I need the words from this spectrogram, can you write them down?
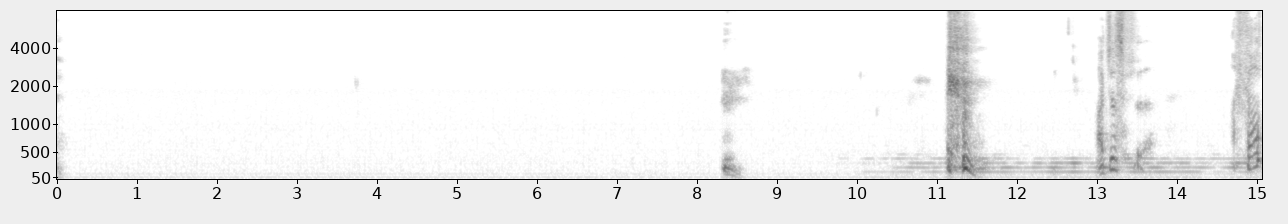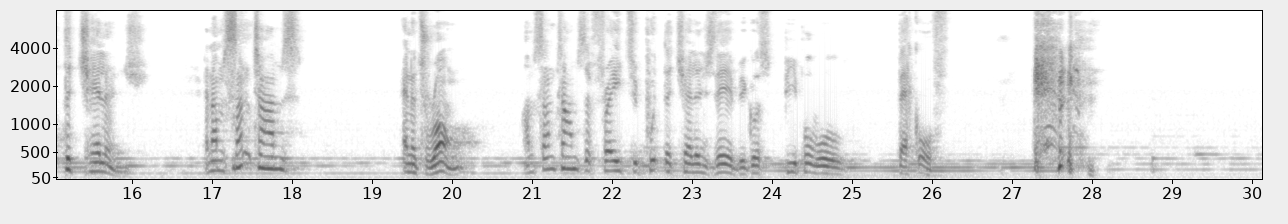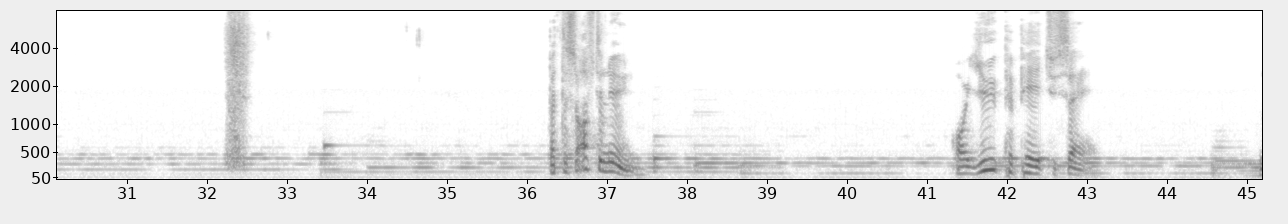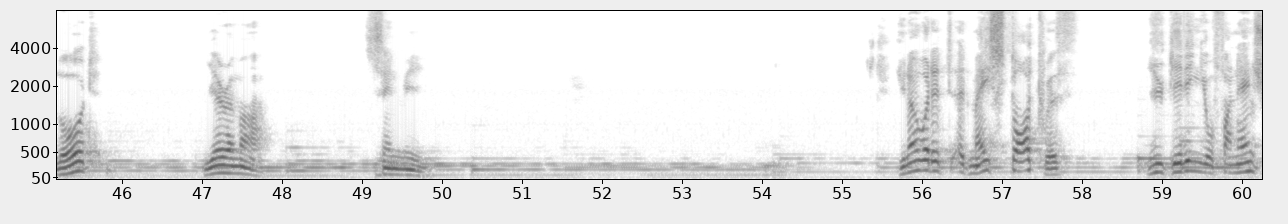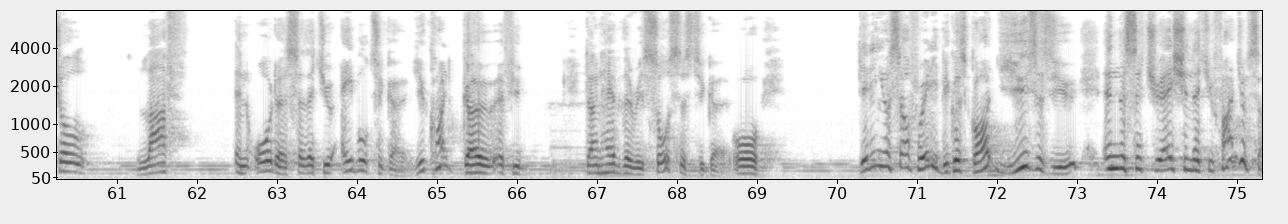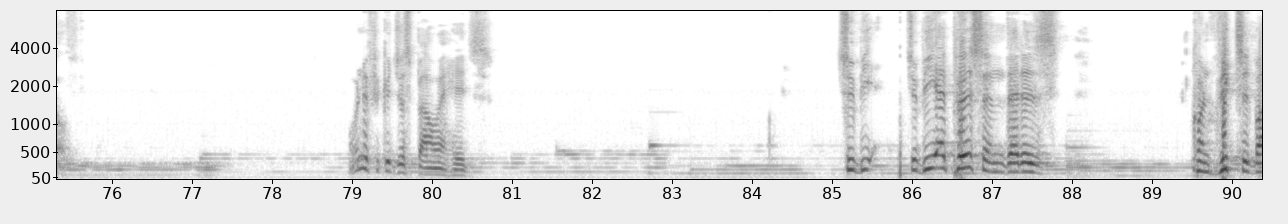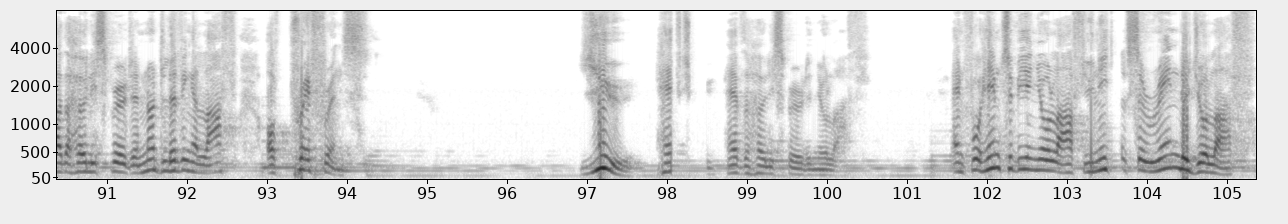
just I felt the challenge. And I'm sometimes, and it's wrong, I'm sometimes afraid to put the challenge there because people will back off. but this afternoon, are you prepared to say, Lord, here am I, send me? You know what? It, it may start with you getting your financial life in order so that you're able to go. You can't go if you don't have the resources to go or getting yourself ready because God uses you in the situation that you find yourself. I wonder if we could just bow our heads. To be, to be a person that is convicted by the Holy Spirit and not living a life of preference, you have to have the Holy Spirit in your life. And for Him to be in your life, you need to have surrendered your life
